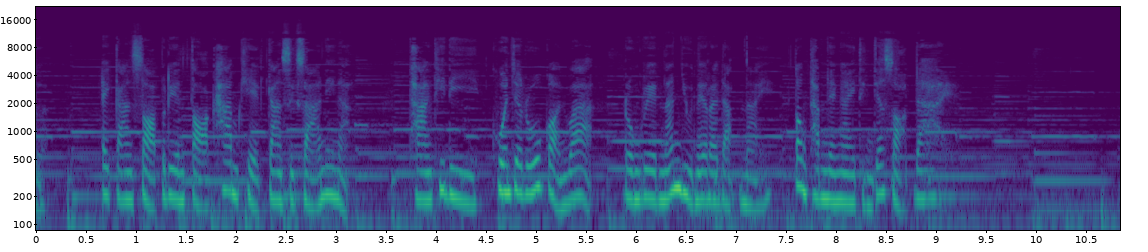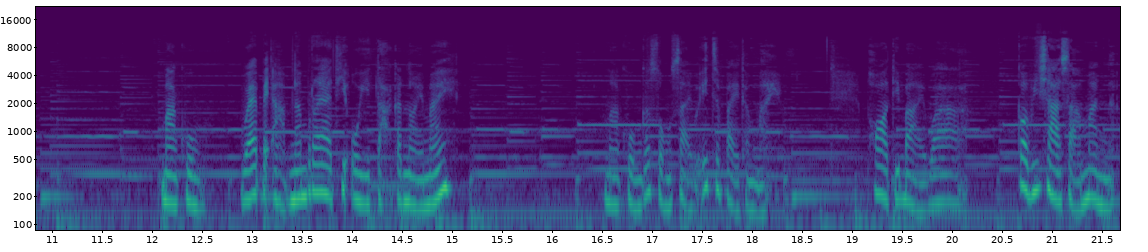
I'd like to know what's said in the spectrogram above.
อ ไอการสอบเรียนต่อข้ามเขตการศึกษานี่นะ่ะ ทางที่ดีควรจะรู้ก่อนว่า โรงเรียนนั้นอยู่ในระดับไหน ต้องทำยังไงถึงจะสอบได้ มาคุงแวะไปอาบน้ำแร่ที่โออิตะกันหน่อยไหม มาคุงก็สงสัยว่าจะไปทำไม พ่ออธิบายว่า ก็วิชาสามัญน่ะ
